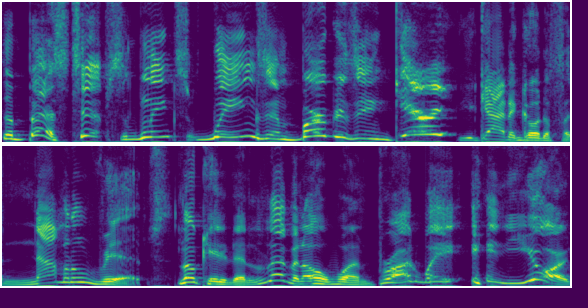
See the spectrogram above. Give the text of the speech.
The best tips, links, wings, and burgers in Gary, you got to go to Phenomenal Ribs, located at 1101 Broadway in your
